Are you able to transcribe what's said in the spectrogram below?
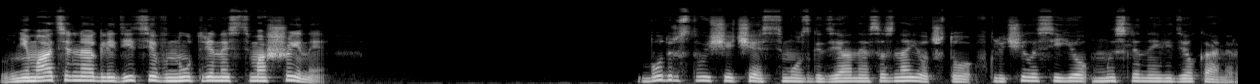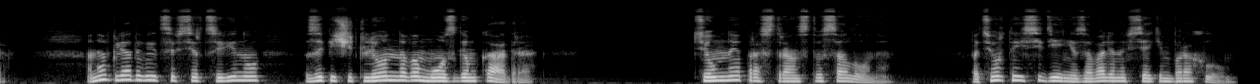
Внимательно оглядите внутренность машины». Бодрствующая часть мозга Дианы осознает, что включилась ее мысленная видеокамера. Она вглядывается в сердцевину запечатленного мозгом кадра. Темное пространство салона. Потертые сиденья завалены всяким барахлом.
